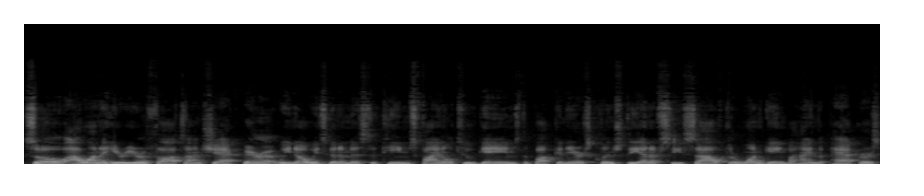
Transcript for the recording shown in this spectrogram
So I want to hear your thoughts on Shaq Barrett. We know he's going to miss the team's final two games. The Buccaneers clinched the NFC South. They're one game behind the Packers.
